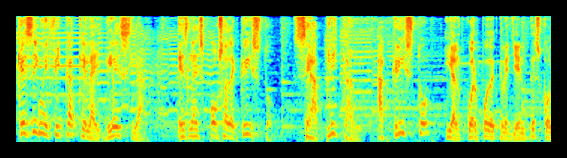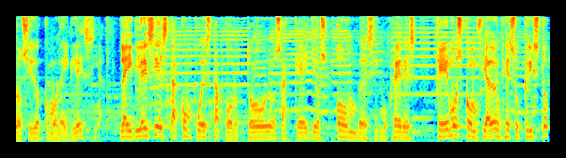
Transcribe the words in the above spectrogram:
¿qué significa que la iglesia es la esposa de Cristo? Se aplican a Cristo y al cuerpo de creyentes conocido como la iglesia. La iglesia está compuesta por todos aquellos hombres y mujeres que hemos confiado en Jesucristo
